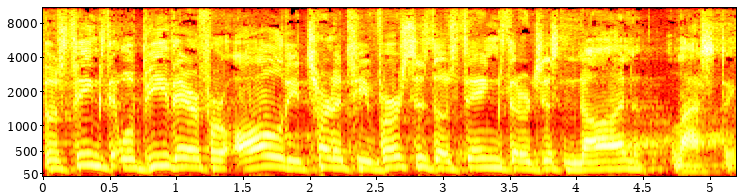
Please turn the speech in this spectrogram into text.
those things that will be there for all eternity versus those things that are just non lasting.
